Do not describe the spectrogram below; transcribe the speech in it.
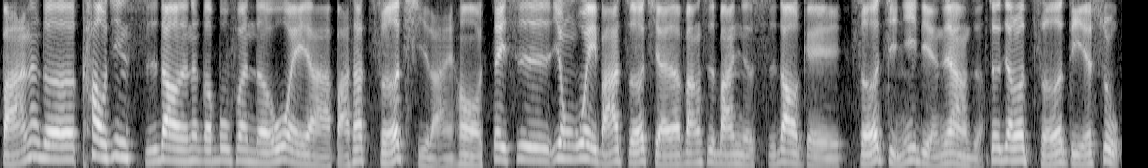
把那个靠近食道的那个部分的胃啊，把它折起来，吼，类似用胃把它折起来的方式，把你的食道给折紧一点，这样子，这叫做折叠术。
